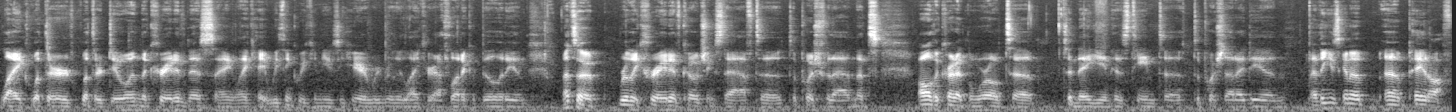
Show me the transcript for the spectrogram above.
like what they're what they're doing. The creativeness, saying like, "Hey, we think we can use you here. We really like your athletic ability," and that's a really creative coaching staff to, to push for that. And that's all the credit in the world to to Nagy and his team to, to push that idea. And I think he's going to uh, pay it off.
